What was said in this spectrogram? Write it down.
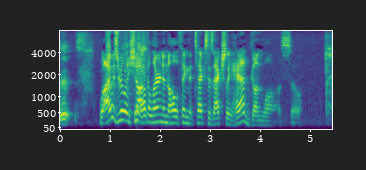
it, well, I was really shocked Yeah. to learn in the whole thing that Texas actually had gun laws. So,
